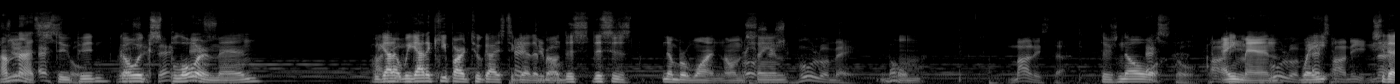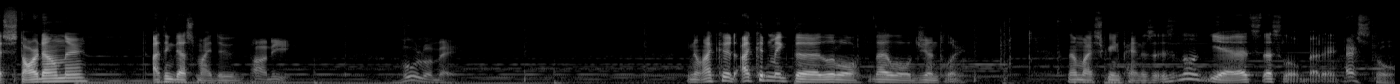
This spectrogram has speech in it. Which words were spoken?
I'm not stupid. Go explore, man. We gotta we gotta keep our two guys together, bro. This this is number one. Know what I'm saying? Boom. There's no. Hey, man. Wait. See that star down there? I think that's my dude. You know, I could I could make the little that a little gentler. Now my screen pan is is a little yeah, that's that's a little better. Esto.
